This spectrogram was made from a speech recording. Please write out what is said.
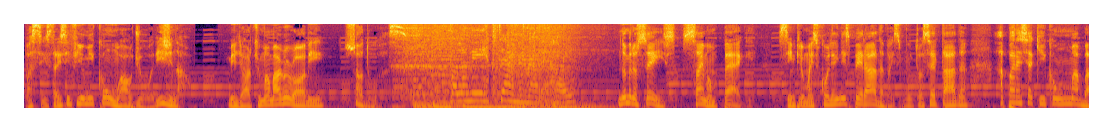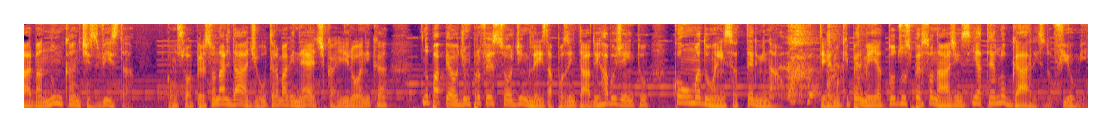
Assista esse filme com um áudio original. Melhor que uma Margot Robbie, só duas. Número 6. Simon Pegg. Sempre uma escolha inesperada, mas muito acertada, aparece aqui com uma barba nunca antes vista, com sua personalidade ultramagnética e irônica, no papel de um professor de inglês aposentado e rabugento com uma doença terminal, termo que permeia todos os personagens e até lugares do filme.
